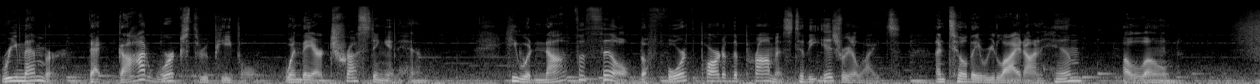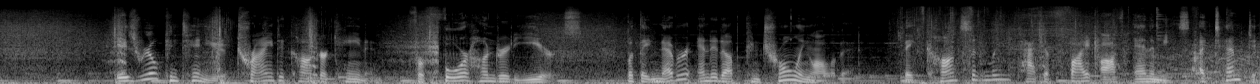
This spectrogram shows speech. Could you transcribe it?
Remember that God works through people when they are trusting in Him. He would not fulfill the fourth part of the promise to the Israelites until they relied on Him alone. Israel continued trying to conquer Canaan for 400 years, but they never ended up controlling all of it. They constantly had to fight off enemies attempting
